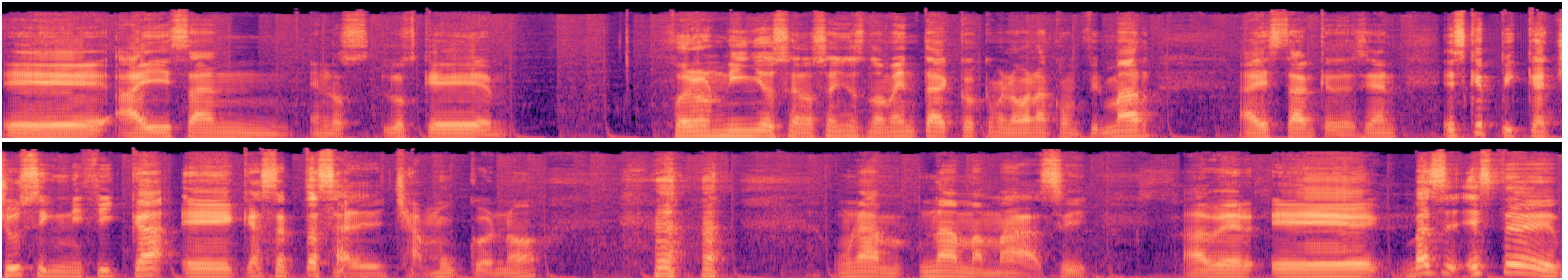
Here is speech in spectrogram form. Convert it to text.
Eh, ahí están en los, los que fueron niños en los años 90, creo que me lo van a confirmar. Ahí están que decían, es que Pikachu significa eh, que aceptas al chamuco, ¿no? una, una mamá así. A ver, eh, este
